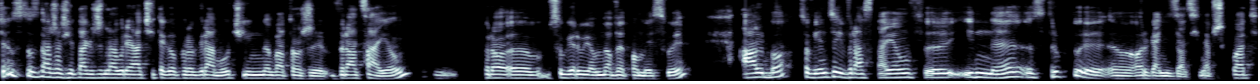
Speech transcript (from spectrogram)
często zdarza się tak, że laureaci tego programu, ci innowatorzy wracają, pro, e, sugerują nowe pomysły, albo co więcej wrastają w e, inne struktury e, organizacji, na przykład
